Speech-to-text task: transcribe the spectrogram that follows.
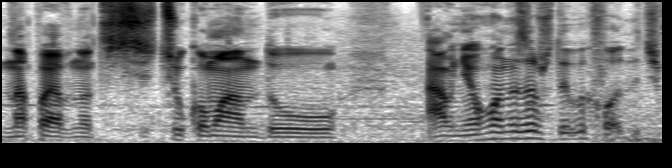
напевно, цю команду, а в нього не завжди виходить.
